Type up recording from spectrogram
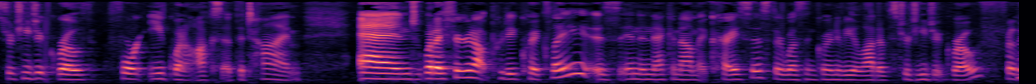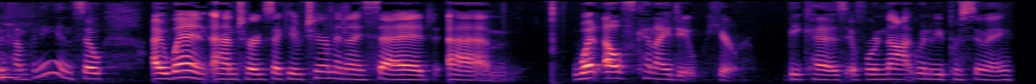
strategic growth for Equinox at the time. And what I figured out pretty quickly is in an economic crisis, there wasn't going to be a lot of strategic growth for the mm-hmm. company. And so I went um, to our executive chairman and I said, um, what else can I do here? Because if we're not going to be pursuing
